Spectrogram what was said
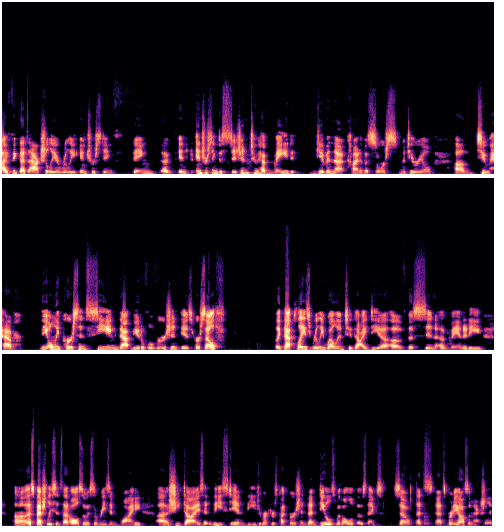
I think that's actually a really interesting thing, uh, in, interesting decision to have made, given that kind of a source material, um, to have the only person seeing that beautiful version is herself. Like that plays really well into the idea of the sin of vanity, uh, especially since that also is the reason why uh, she dies, at least in the director's cut version that deals with all of those things. So that's that's pretty awesome, actually.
